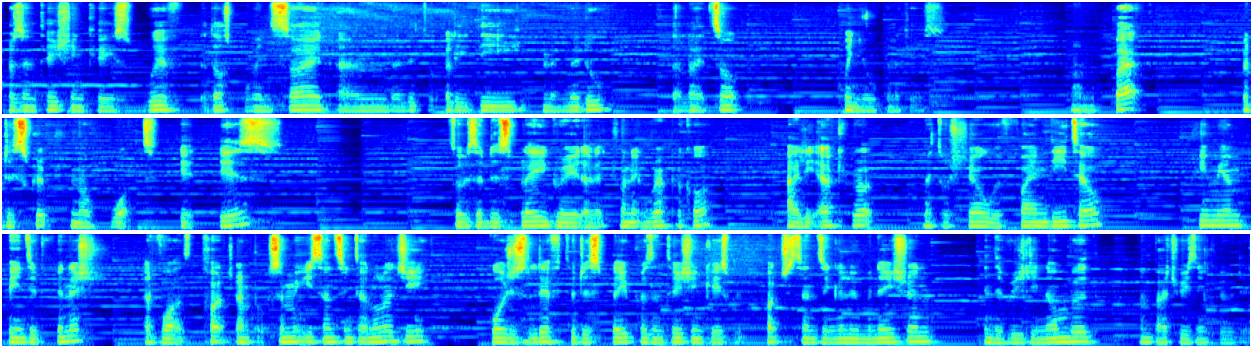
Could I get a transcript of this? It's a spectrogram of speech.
presentation case with the Dusk Ball inside and the little LED in the middle that lights up when you open the case. On the back, a description of what it is. So it's a display grade electronic replica, highly accurate, metal shell with fine detail, premium painted finish, advanced touch and proximity sensing technology, gorgeous lift to display presentation case with touch sensing illumination, individually numbered, and batteries included.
